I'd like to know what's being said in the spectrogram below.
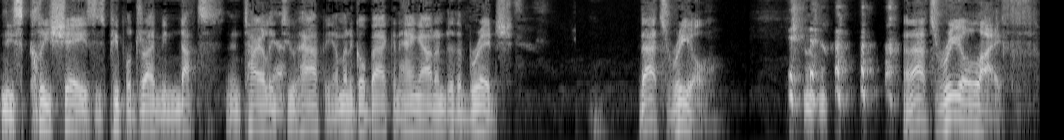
these cliches? These people drive me nuts. Entirely Yeah. too happy. I'm going to go back and hang out under the bridge. That's real. and that's real life.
